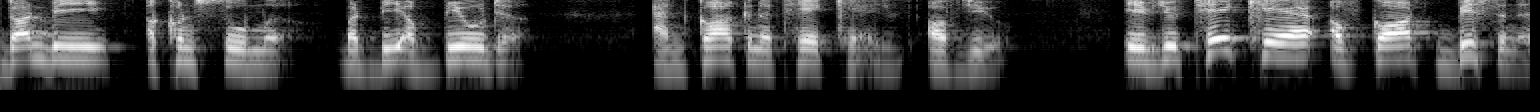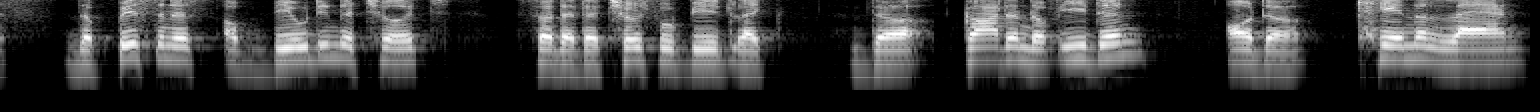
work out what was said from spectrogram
Don't be a consumer, but be a builder, and God gonna take care of you. If you take care of God's business, the business of building the church, so that the church will be like the Garden of Eden or the Canaan land,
